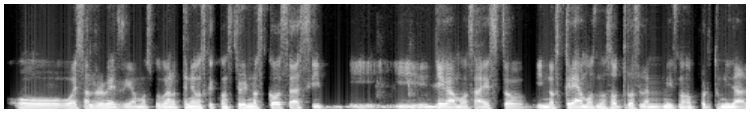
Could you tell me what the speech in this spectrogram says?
o, es al revés, digamos, pues bueno, tenemos que construirnos cosas y, llegamos a esto y nos creamos nosotros la misma oportunidad.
